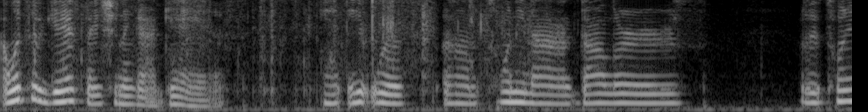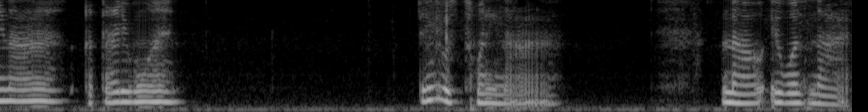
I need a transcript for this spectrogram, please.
I went to the gas station and got gas. And it was um, $29. Was it 29 or 31 I think it was 29 No, it was not.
